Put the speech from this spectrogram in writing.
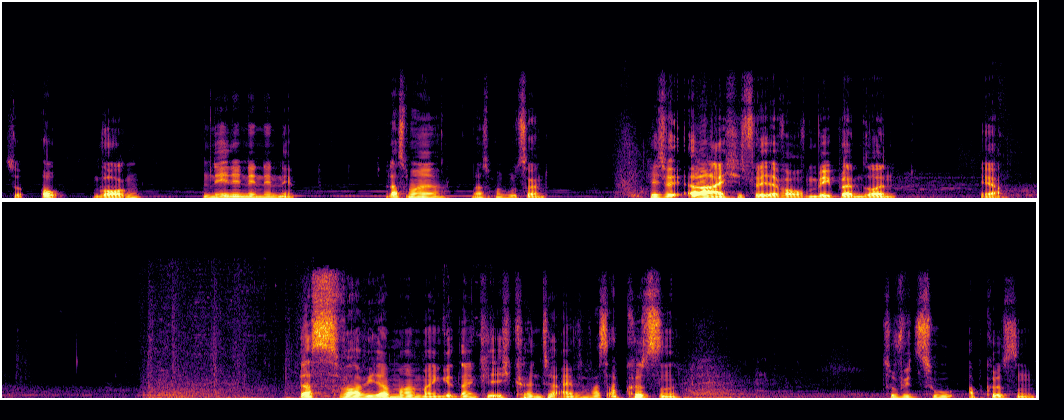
So, oh, Worgen. Nee, nee, nee, nee, nee. Lass mal, lass mal gut sein. Ich hätte, ah, ich hätte vielleicht einfach auf dem Weg bleiben sollen. Ja. Das war wieder mal mein Gedanke, ich könnte einfach was abkürzen. So viel zu abkürzen.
